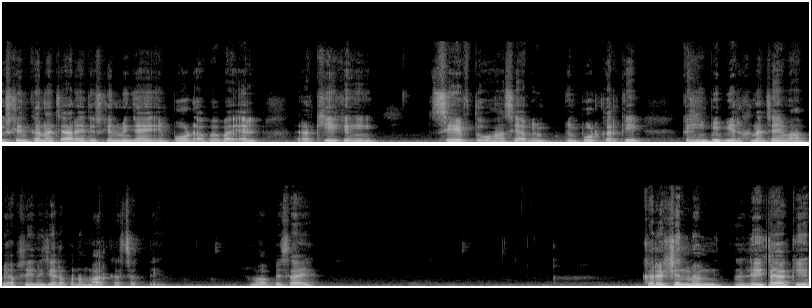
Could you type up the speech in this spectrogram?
स्कैन करना चाह रहे हैं तो स्कैन में जाएँ इंपोर्ट आपके पास एल रखिए कहीं सेव तो वहाँ से आप इंपोर्ट करके कहीं पे भी रखना चाहें वहाँ पे आप सिग्नेचर अपना मार्क कर सकते हैं। वापस आए। करेक्शन में हम ले जाके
